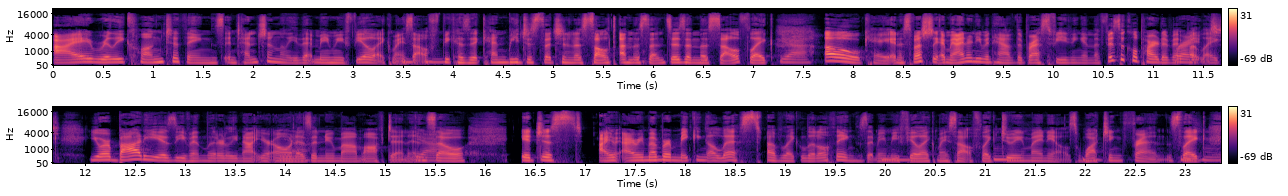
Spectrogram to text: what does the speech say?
I really clung to things intentionally that made me feel like myself mm-hmm. because it can be just such an assault on the senses and the self. Like, yeah, oh, okay. And especially, I mean, I didn't even have the breastfeeding and the physical part of it, right. but like your body is even literally not your own yeah. as a new mom often. And yeah. so it just, I, I remember making a list of like little things that made mm-hmm. me feel like myself, like mm-hmm. doing my nails, mm-hmm. watching friends, like, mm-hmm.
